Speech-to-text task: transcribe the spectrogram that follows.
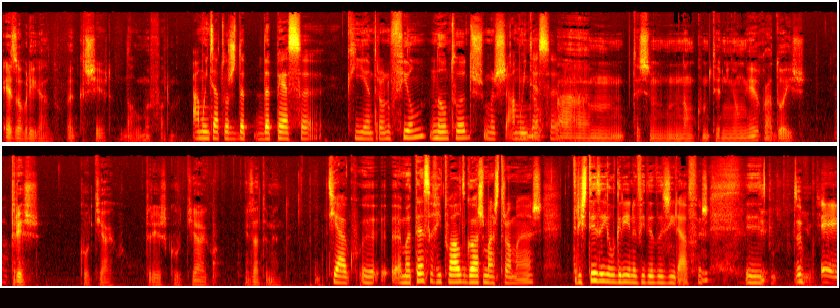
és obrigado a crescer de alguma forma. Há muitos atores da, da peça que entram no filme, não todos, mas há muito não, essa. Há, deixa-me não cometer nenhum erro, há dois, okay. três com o Tiago, três com o Tiago, exatamente. Tiago, uh, A Matança Ritual de Gorges Mastromás, Tristeza e Alegria na Vida das Girafas. Uh, é.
